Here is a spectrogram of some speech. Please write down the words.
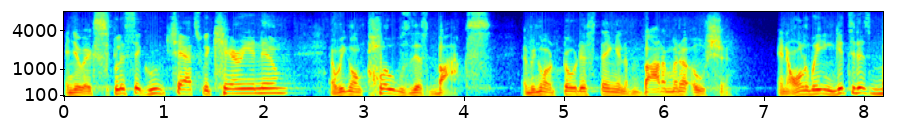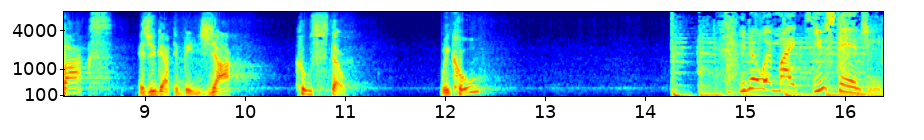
and your explicit group chats with carrying them. And we're to close this box and we're to throw this thing in the bottom of the ocean. And the only way you can get to this box is you got to be Jacques Cousteau. We cool? You know what, Mike? You stingy.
